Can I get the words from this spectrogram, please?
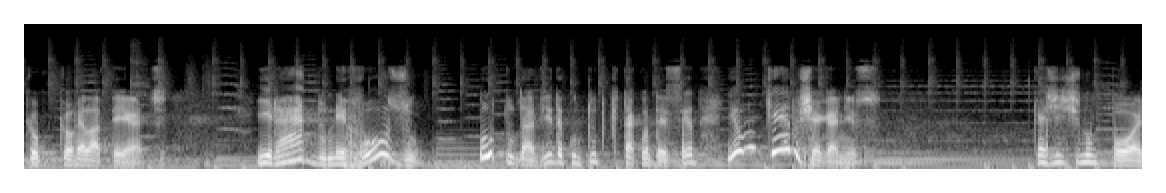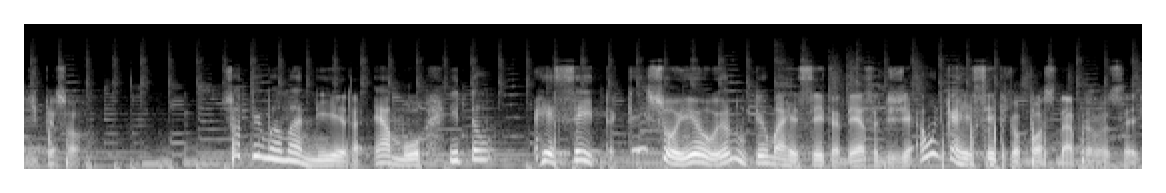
que eu, que eu relatei antes. Irado, nervoso, puto da vida com tudo que está acontecendo. E eu não quero chegar nisso. Que a gente não pode, pessoal. Só tem uma maneira, é amor. Então, Receita? Quem sou eu? Eu não tenho uma receita dessa de jeito. A única receita que eu posso dar para vocês.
